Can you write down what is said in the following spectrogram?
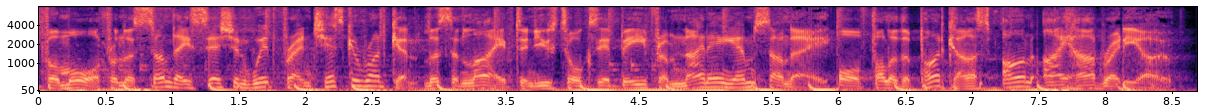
For more from the Sunday session with Francesca Rudkin, listen live to Newstalk ZB from 9 a.m. Sunday or follow the podcast on iHeartRadio.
